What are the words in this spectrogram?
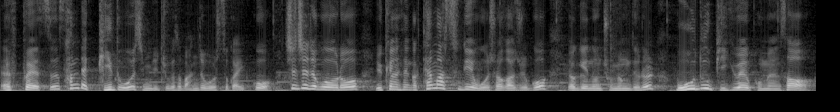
FPS 300B도 지금 이쪽에서 만져볼 수가 있고 실질적으로 유쾌한 생각 테마 스튜디오에 오셔가지고 여기 있는 조명들을 모두 비교해 보면서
